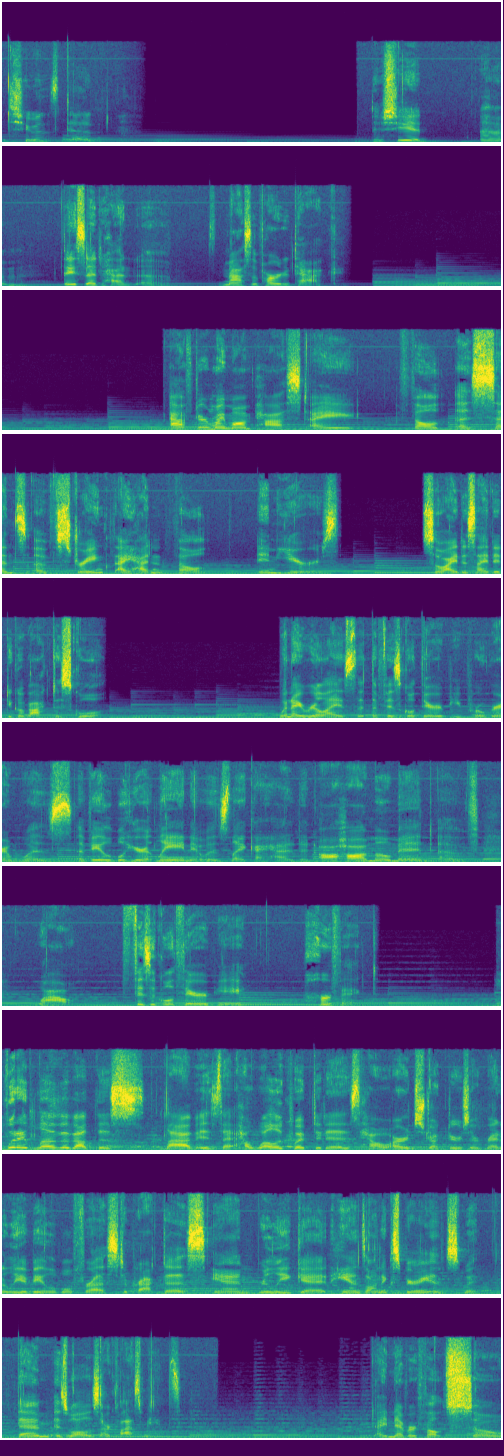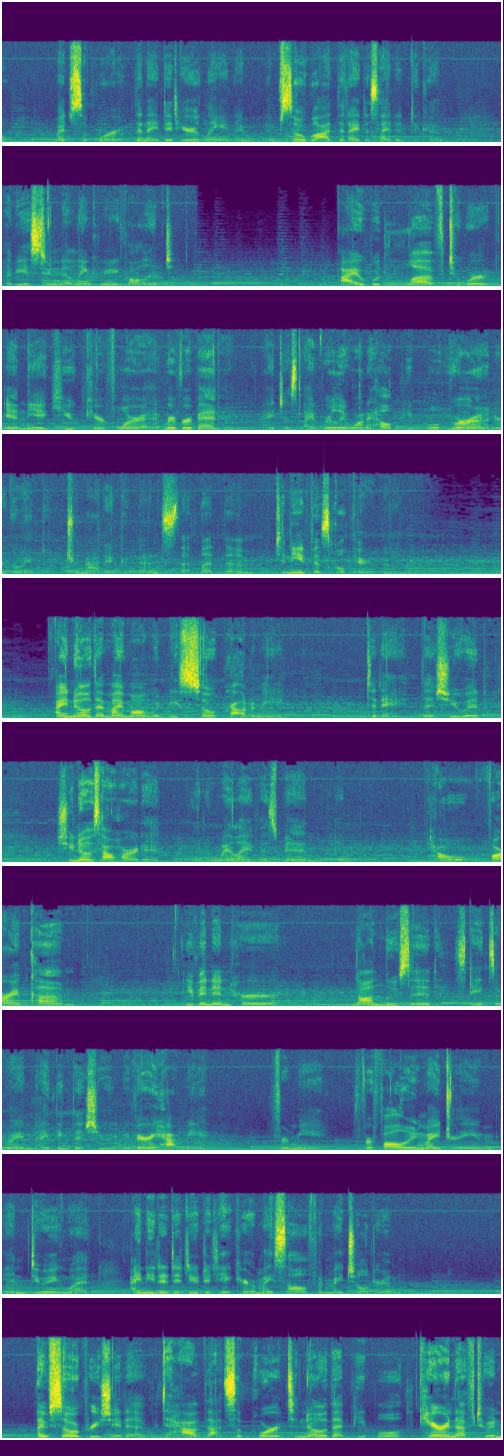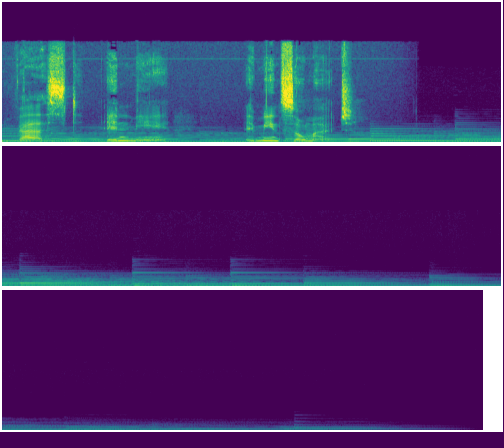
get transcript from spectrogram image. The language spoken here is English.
she was dead. She had, um, they said, had a massive heart attack. After my mom passed, I felt a sense of strength I hadn't felt in years. So I decided to go back to school. When I realized that the physical therapy program was available here at Lane, it was like I had an aha moment of wow, physical therapy, perfect. What I love about this lab is that how well equipped it is, how our instructors are readily available for us to practice and really get hands-on experience with them as well as our classmates. I never felt so much support than I did here at Lane. I'm, I'm so glad that I decided to come and be a student at Lane Community College. I would love to work in the acute care floor at Riverbend. I just, I really want to help people who are undergoing traumatic events that led them to need physical therapy. I know that my mom would be so proud of me today, that she would, she knows how hard it, you know, my life has been and how far I've come. Even in her non-lucid states of mind, I think that she would be very happy for me for following my dream and doing what I needed to do to take care of myself and my children. I'm so appreciative to have that support, to know that people care enough to invest in me. It means so much.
